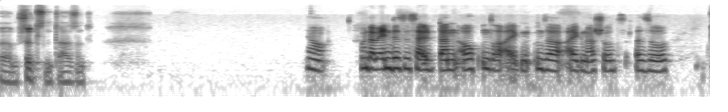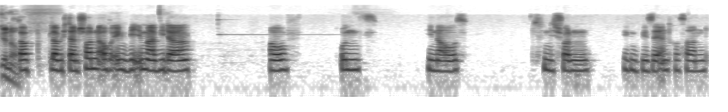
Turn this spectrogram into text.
ähm, schützend da sind. Ja, und am Ende ist es halt dann auch unsere eigen, unser eigener Schutz. Also, genau. glaube ich, dann schon auch irgendwie immer wieder auf uns hinaus. Das finde ich schon irgendwie sehr interessant.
